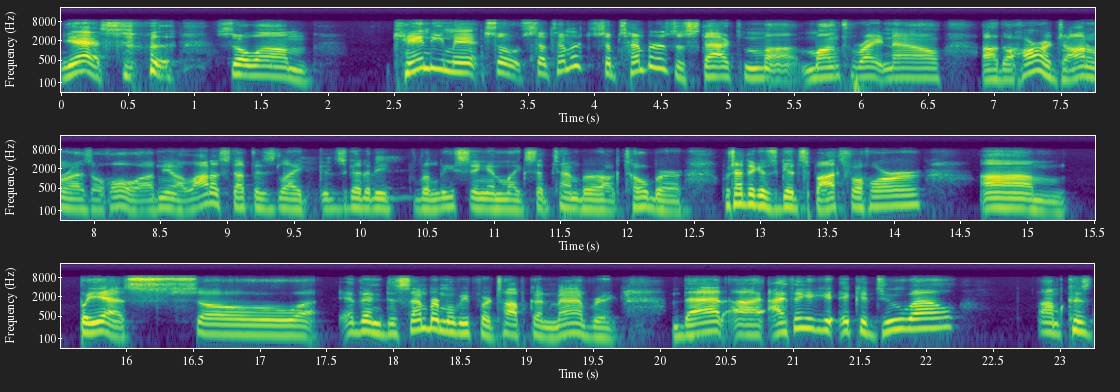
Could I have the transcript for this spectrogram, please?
Yes. so um Candyman so September September is a stacked mo- month right now. Uh the horror genre as a whole. I mean a lot of stuff is like it's going to be releasing in like September, October, which I think is good spots for horror. Um but yes, so uh, and then December movie for Top Gun Maverick, that I I think it, it could do well. Um, cause,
